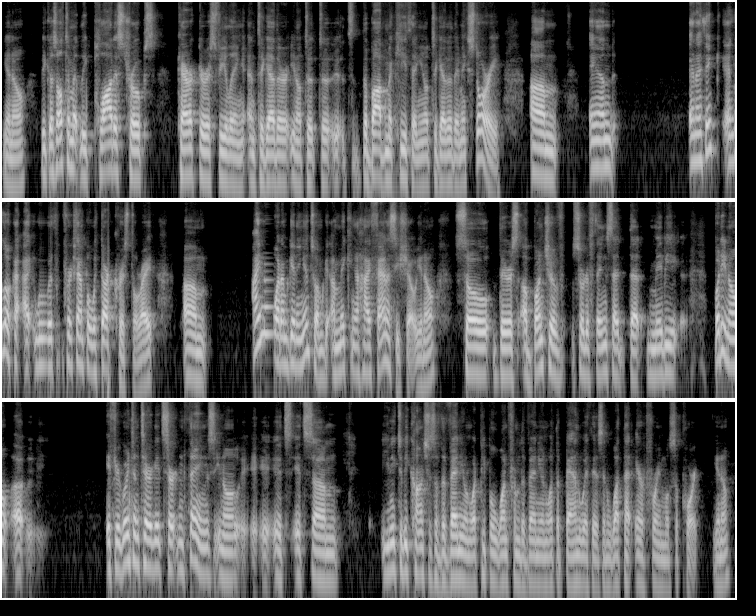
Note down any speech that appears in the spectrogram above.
you know, because ultimately plot is tropes, character is feeling, and together, you know, to, to the Bob McKee thing, you know, together they make story. Um, and and I think, and look, I, with for example, with Dark Crystal, right? Um, I know what I'm getting into. I'm, I'm making a high fantasy show, you know. So there's a bunch of sort of things that that maybe, but you know, uh, if you're going to interrogate certain things, you know, it, it's it's um, you need to be conscious of the venue and what people want from the venue and what the bandwidth is and what that airframe will support. You know,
